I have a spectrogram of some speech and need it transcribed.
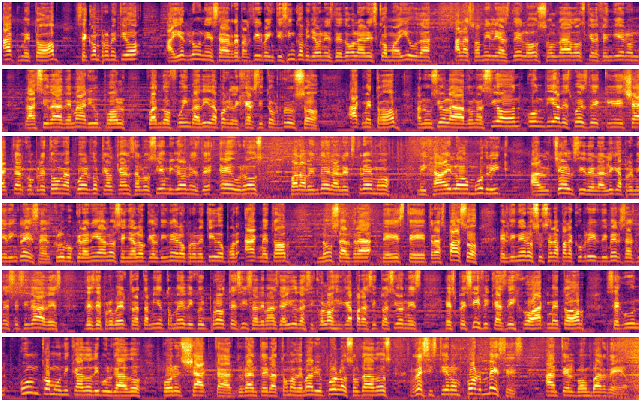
Akhmetov, se comprometió ayer lunes a repartir 25 millones de dólares como ayuda a las familias de los soldados que defendieron la ciudad de Mariupol cuando fue invadida por el ejército ruso. Akhmetov anunció la donación un día después de que Shakhtar completó un acuerdo que alcanza los 100 millones de euros para vender al extremo Mikhailo Mudrik al Chelsea de la Liga Premier Inglesa. El club ucraniano señaló que el dinero prometido por Akhmetov no saldrá de este traspaso. El dinero se usará para cubrir diversas necesidades, desde proveer tratamiento médico y prótesis, además de ayuda psicológica para situaciones específicas, dijo Akhmetov, según un comunicado divulgado por Shakhtar. Durante la toma de Mariupol, los soldados resistieron por meses ante el bombardeo.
